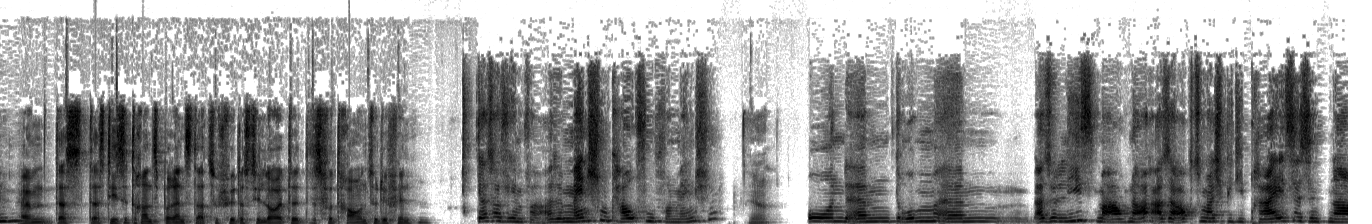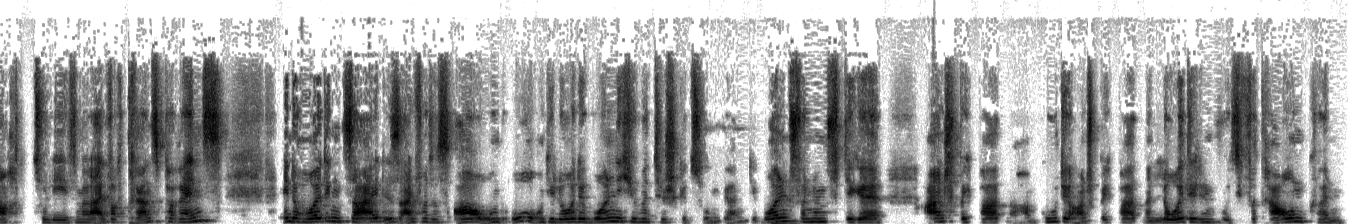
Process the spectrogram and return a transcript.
ja. mhm. ähm, dass, dass diese Transparenz dazu führt, dass die Leute das Vertrauen zu dir finden? Das auf jeden Fall. Also Menschen kaufen von Menschen. Ja. Und ähm, drum, ähm, also liest man auch nach. Also auch zum Beispiel die Preise sind nachzulesen, weil einfach Transparenz in der heutigen Zeit ist einfach das A und O und die Leute wollen nicht über den Tisch gezogen werden. Die wollen mhm. vernünftige Ansprechpartner haben, gute Ansprechpartner, Leute, denen wo sie vertrauen können.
